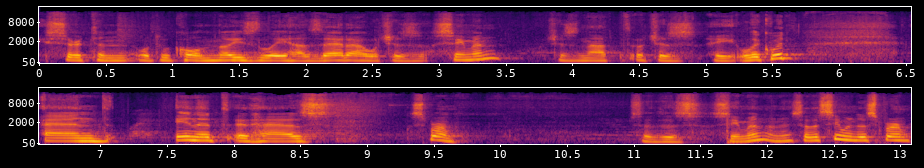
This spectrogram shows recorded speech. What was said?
a certain what we call noisle hazera, which is semen, which is not which is a liquid, and in it it has sperm. So there's semen, and so the semen there's sperm.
